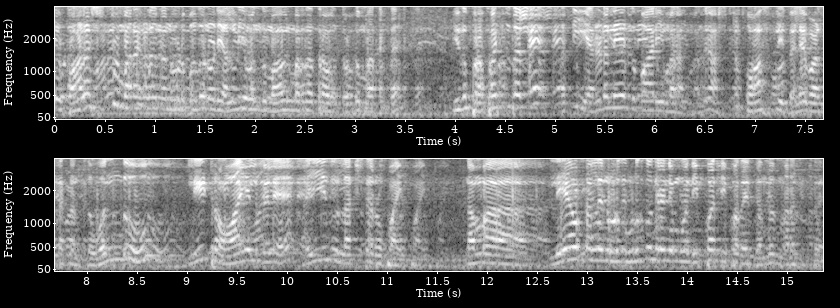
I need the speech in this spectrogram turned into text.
ನೀವು ಬಹಳಷ್ಟು ಮರಗಳನ್ನು ನೋಡಬಹುದು ನೋಡಿ, ಅಲ್ಲಿ ಒಂದು ಮಾವಿನ ಮರದ ಹತ್ರ ಒಂದು ದೊಡ್ಡ ಮರ ಇದೆ. ಇದು ಪ್ರಪಂಚದಲ್ಲೇ ಅತಿ ಎರಡನೇ ದುಬಾರಿ ಮರ. ಅಂದ್ರೆ ಅಷ್ಟು ಕಾಸ್ಟ್ಲಿ ಬೆಲೆ ಬಾಳ್ತಕ್ಕಂಥದ್ದು. ಒಂದು ಲೀಟರ್ ಆಯಿಲ್ ಬೆಲೆ ಐದು ಲಕ್ಷ ರೂಪಾಯಿ. ನಮ್ಮ ಲೇಔಟ್ ಅಲ್ಲಿ ಹುಡುಕಿದ್ರೆ ನಿಮ್ಗೆ ಒಂದು ಇಪ್ಪತ್ತು, ಇಪ್ಪತ್ತೈದು ಗಂಧದ ಮರ ಸಿಗ್ತದೆ.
